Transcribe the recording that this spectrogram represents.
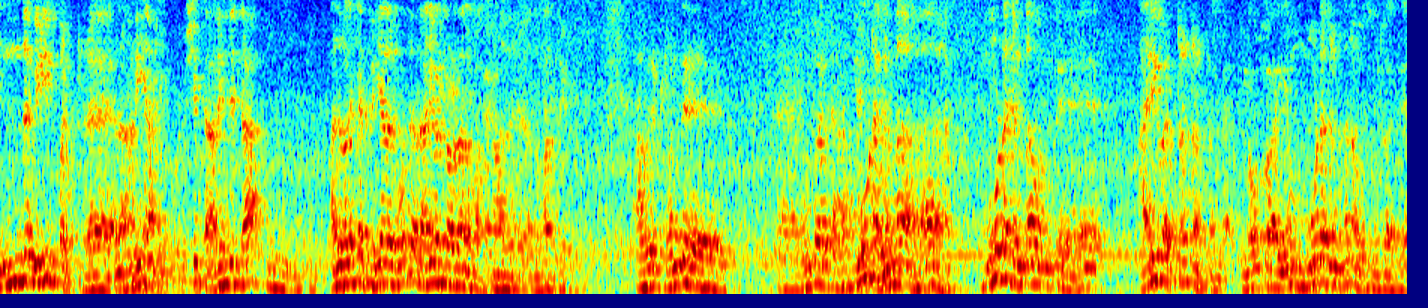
இந்த விழிப்பற்ற அறியாமை. ஒரு விஷயத்தை அறிஞ்சிட்டா அது வரைக்கும் தெரியாத போது அது அறிவற்றோட தான் இருப்பாங்க. அது அந்த வார்த்தைக்கு அவருக்கு வந்து ரொம்ப ஜாஸ்தி மூடகம்னா மூடகம்னா வந்து அறிவற்றன்னு அர்த்தம் இல்லை லோகாயம் மூடகம்னு தான் அவர் சொல்றாரு.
